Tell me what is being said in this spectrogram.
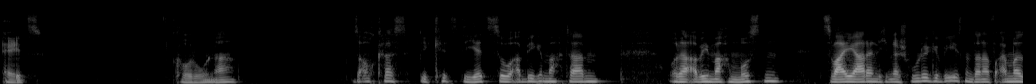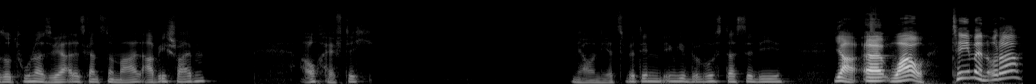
AIDS, Corona. Ist auch krass, die Kids, die jetzt so Abi gemacht haben oder Abi machen mussten, zwei Jahre nicht in der Schule gewesen und dann auf einmal so tun, als wäre alles ganz normal, Abi schreiben. Auch heftig. Ja, und jetzt wird denen irgendwie bewusst, dass sie die. Ja, äh, wow. Themen, oder?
